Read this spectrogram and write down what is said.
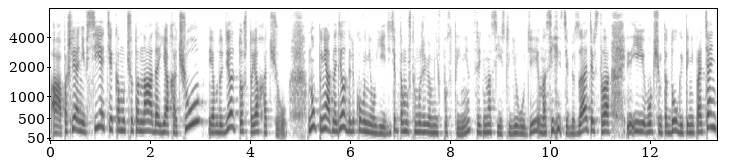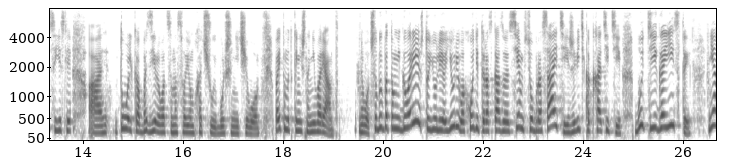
А, пошли они все, те, кому что-то надо, я хочу, я буду делать то, что я хочу. Ну, понятное дело, далеко вы не уедете, потому что мы живем не в пустыне, среди нас есть люди, у нас есть обязательства, и, в общем-то, долго это не протянется, если а, только базироваться на своем хочу и больше ничего. Поэтому это, конечно, не вариант. Вот. Чтобы потом не говорили, что Юлия Юрьева ходит и рассказывает всем, все бросайте и живите как хотите. Будьте эгоисты. Не,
